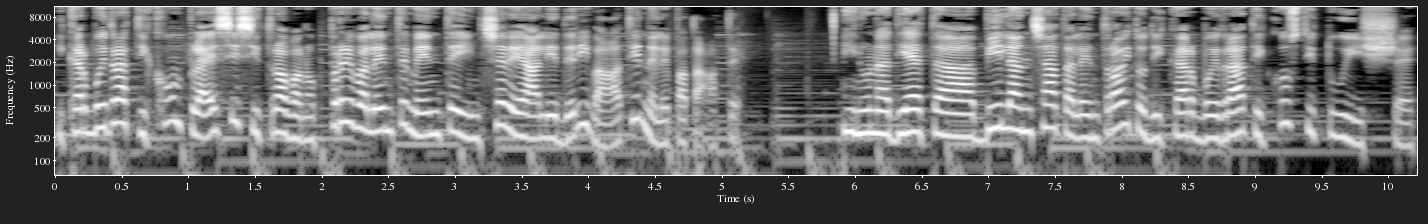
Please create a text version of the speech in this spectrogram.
I carboidrati complessi si trovano prevalentemente in cereali e derivati e nelle patate. In una dieta bilanciata l'introito di carboidrati costituisce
